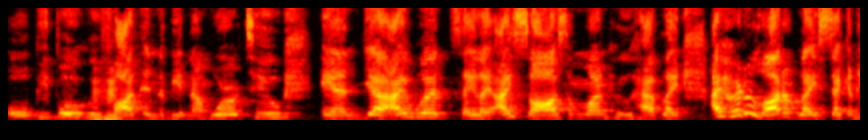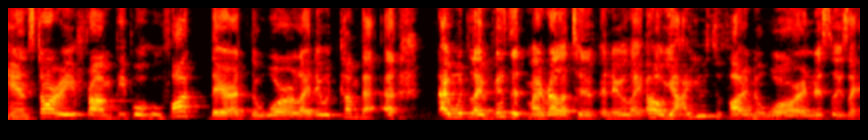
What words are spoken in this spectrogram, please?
old people who Mhm. fought in the Vietnam War too. And yeah, I would say like I saw someone who have like I heard a lot of like secondhand story from people who fought there at the war. Like they would come back. Uh, I would like visit my relative and they were like, oh yeah, I used to fight in a war and this is like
